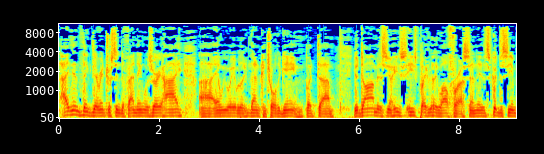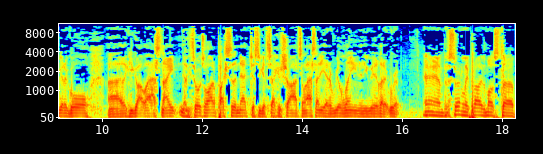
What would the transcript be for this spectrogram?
I didn't think their interest in defending was very high, uh, and we were able to then control the game. But um, Dom is, you know, he's he's played really well for us, and it's good to see him get a goal uh, like he got last night. You know, he throws a lot of pucks to the net just to get second shots, and last night he had a real lane and he really let it rip. And certainly, probably the most uh,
